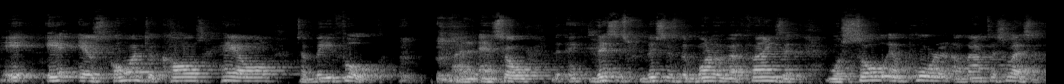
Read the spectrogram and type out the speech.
it, it is going to cause hell to be full. And, and so this is, this is the, one of the things that was so important about this lesson.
